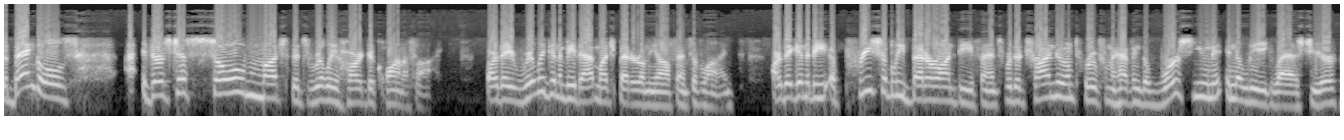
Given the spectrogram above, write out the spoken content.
The Bengals, there's just so much that's really hard to quantify. Are they really going to be that much better on the offensive line? Are they going to be appreciably better on defense where they're trying to improve from having the worst unit in the league last year?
